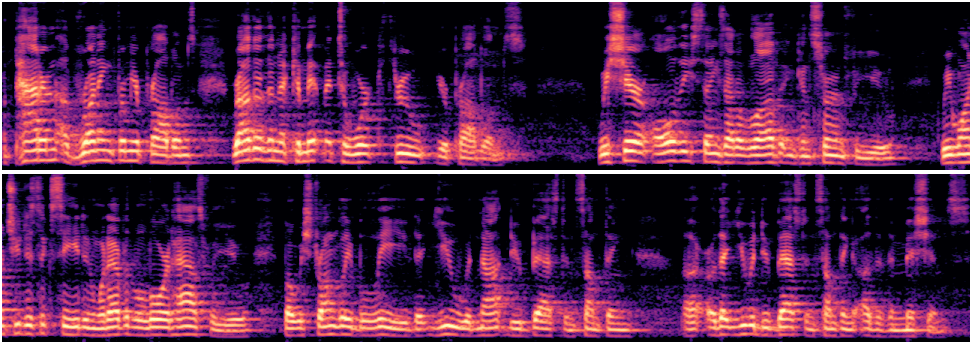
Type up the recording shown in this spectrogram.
a pattern of running from your problems rather than a commitment to work through your problems. We share all of these things out of love and concern for you. We want you to succeed in whatever the Lord has for you, but we strongly believe that you would not do best in something, uh, or that you would do best in something other than missions.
